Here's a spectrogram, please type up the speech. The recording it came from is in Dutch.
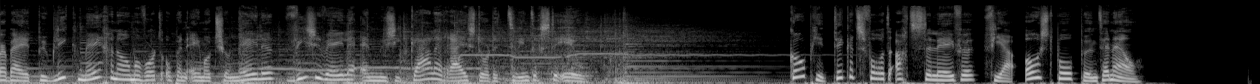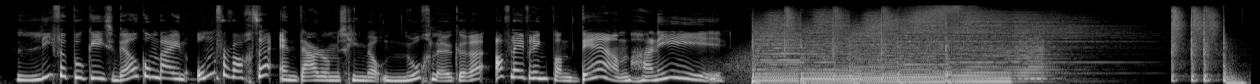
waarbij het publiek meegenomen wordt op een emotionele, visuele en muzikale reis door de 20ste eeuw. Koop je tickets voor het achtste leven via oostpol.nl. Lieve Poekies, welkom bij een onverwachte en daardoor misschien wel nog leukere aflevering van Damn Honey.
